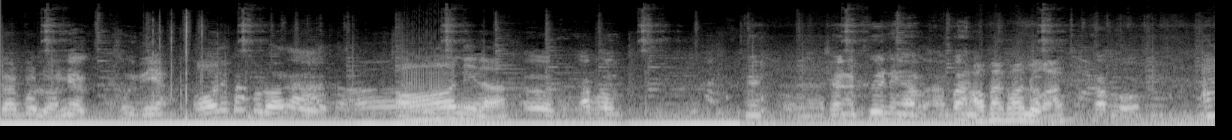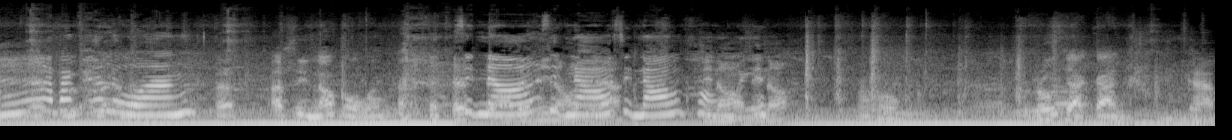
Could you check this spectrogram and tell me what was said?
บ้านพ่อหลวงเนี่ยคือเนี้ยโอ้นี่บ้านบุหลวงอะอ๋อนี่เหรอเออครับผมนี่ เชิญขึ้นนะครับอะบ้านเอาบ้านพ่อหลวง ครับผมอ่าบ้านพระหลวงเอออาสินน้องผมครับสิทธิ์น้องเป็นพี่สิทธิ์น้องน้องสิทธิ์น้องของสีน้องสีน้องครับผมรู้จักกันครับ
